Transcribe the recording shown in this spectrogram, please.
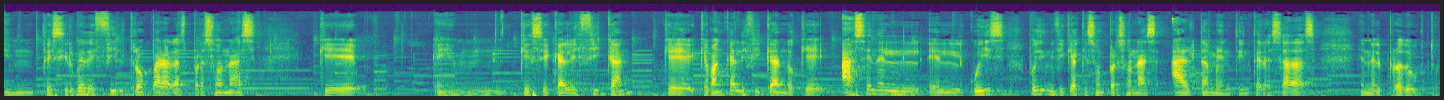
em, te sirve de filtro para las personas que Em, que se califican, que, van calificando, que hacen el, quiz, pues significa que son personas altamente interesadas en el producto.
